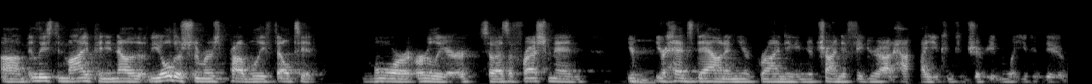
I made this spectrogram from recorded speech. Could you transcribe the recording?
um, at least in my opinion. Now, the older swimmers probably felt it more earlier. So, as a freshman, your, mm. your head's down and you're grinding and you're trying to figure out how you can contribute and what you can do.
